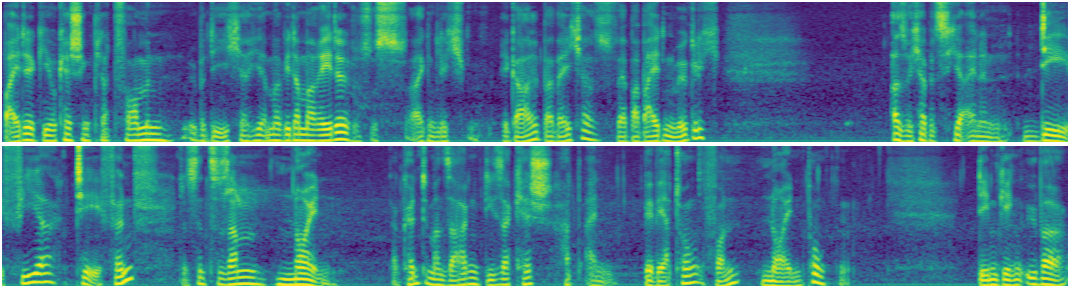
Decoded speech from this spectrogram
beide Geocaching-Plattformen, über die ich ja hier immer wieder mal rede. Das ist eigentlich egal, bei welcher. Es wäre bei beiden möglich. Also ich habe jetzt hier einen D4, T5. Das sind zusammen neun. Dann könnte man sagen, dieser Cache hat eine Bewertung von neun Punkten. Demgegenüber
